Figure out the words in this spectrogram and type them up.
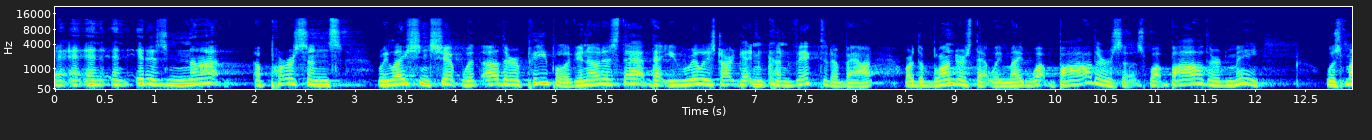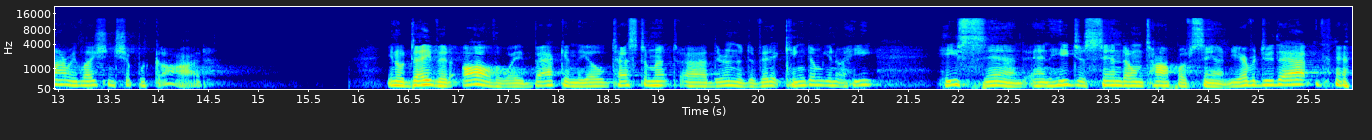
And, and, and it is not a person's relationship with other people. Have you noticed that? That you really start getting convicted about or the blunders that we made. What bothers us, what bothered me, was my relationship with God. You know, David, all the way back in the Old Testament, uh, during the Davidic kingdom, you know, he he sinned and he just sinned on top of sin. You ever do that?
